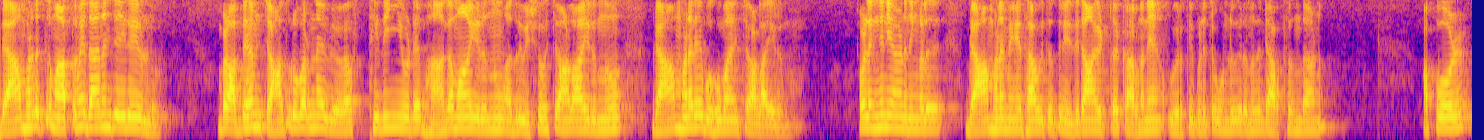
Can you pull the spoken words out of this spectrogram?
ബ്രാഹ്മണർക്ക് മാത്രമേ ദാനം ചെയ്യുകയുള്ളൂ. അപ്പോൾ അദ്ദേഹം ചാതുർവർണ വ്യവസ്ഥിതിയുടെ ഭാഗമായിരുന്നു അതിൽ വിശ്വസിച്ച ആളായിരുന്നു ബ്രാഹ്മണരെ ബഹുമാനിച്ച ആളായിരുന്നു. അപ്പോൾ എങ്ങനെയാണ് നിങ്ങൾ ബ്രാഹ്മണ മേധാവിത്വത്തിനെതിരായിട്ട് കർണനെ ഉയർത്തിപ്പിടിച്ച് കൊണ്ടുവരുന്നതിന്റെ അർത്ഥം എന്താണ്? അപ്പോൾ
